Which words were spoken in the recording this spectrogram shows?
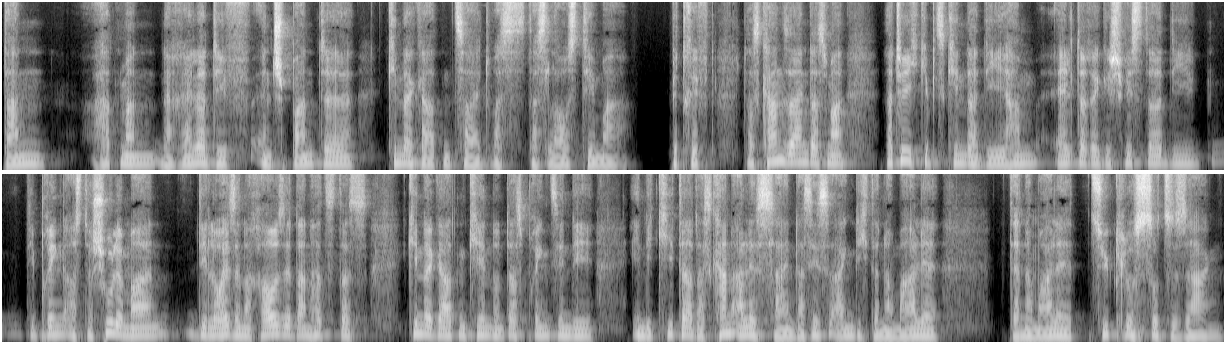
dann hat man eine relativ entspannte Kindergartenzeit, was das Laus-Thema betrifft. Das kann sein, dass man, natürlich gibt's Kinder, die haben ältere Geschwister, die, die bringen aus der Schule mal die Läuse nach Hause, dann hat's das Kindergartenkind und das bringt's in die, in die Kita. Das kann alles sein. Das ist eigentlich der normale, der normale Zyklus sozusagen.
